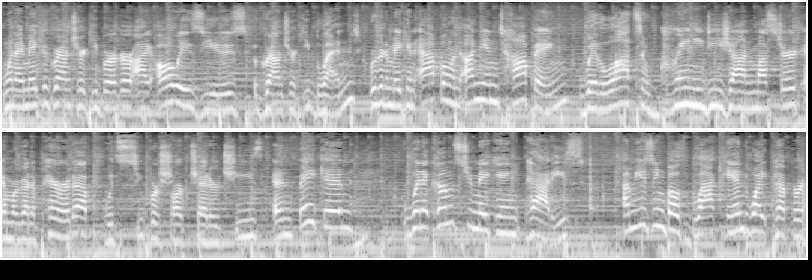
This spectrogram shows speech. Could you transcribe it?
When I make a ground turkey burger, I always use a ground turkey blend. We're gonna make an apple and onion topping with lots of grainy Dijon mustard, and we're gonna pair it up with super sharp cheddar cheese and bacon. When it comes to making patties, I'm using both black and white pepper.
